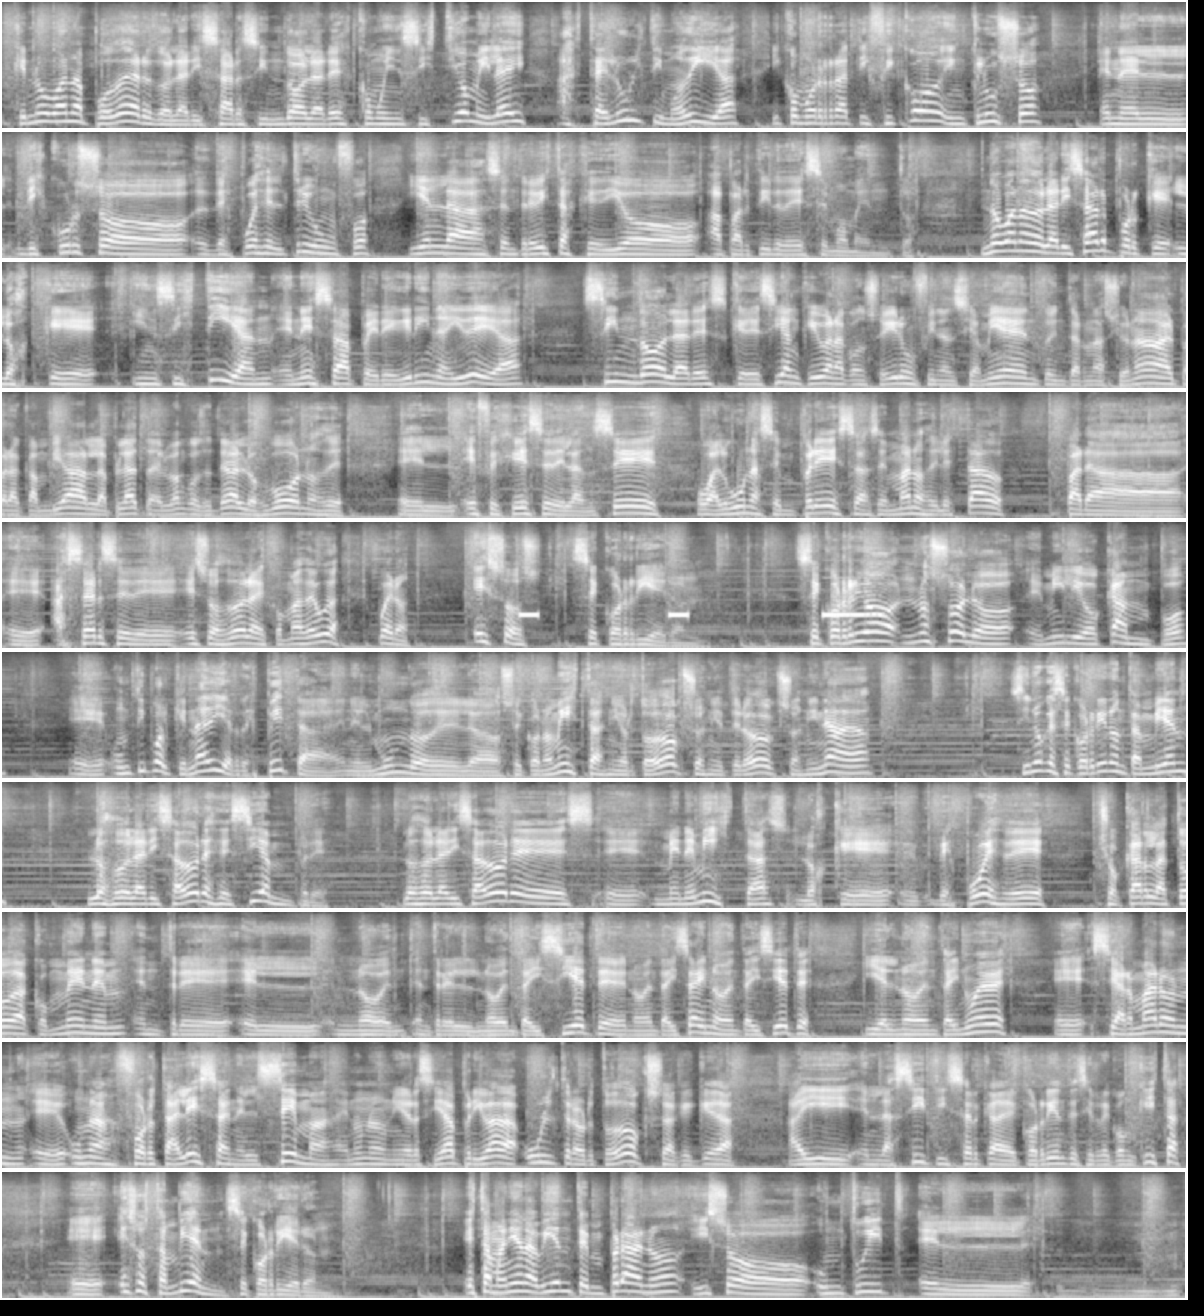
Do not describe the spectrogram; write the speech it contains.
que no van a poder dolarizar sin dólares, como insistió Milei hasta el último día y como ratificó incluso en el discurso después del triunfo y en las entrevistas que dio a partir de ese momento. No van a dolarizar porque los que insistían en esa peregrina idea sin dólares, que decían que iban a conseguir un financiamiento internacional para cambiar la plata del Banco Central, los bonos del FGS de ANSES o algunas empresas en manos del Estado para eh, hacerse de esos dólares con más deuda. Bueno, esos se corrieron. Se corrió no solo Emilio Campo, eh, un tipo al que nadie respeta en el mundo de los economistas, ni ortodoxos, ni heterodoxos, ni nada, sino que se corrieron también los dolarizadores de siempre. Los dolarizadores eh, menemistas, los que eh, después de chocarla toda con Menem entre el, entre el 97, 96, 97 y el 99, eh, se armaron una fortaleza en el SEMA, en una universidad privada ultra ortodoxa que queda ahí en la City, cerca de Corrientes y Reconquista. esos también se corrieron. Esta mañana, bien temprano, hizo un tuit el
